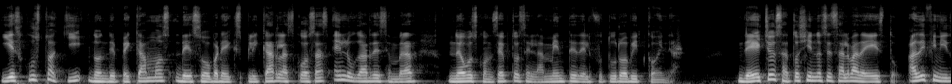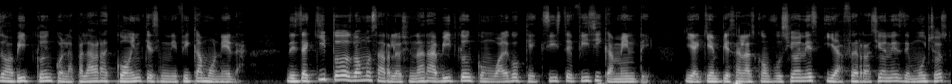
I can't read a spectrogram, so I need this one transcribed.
y es justo aquí donde pecamos de sobreexplicar las cosas en lugar de sembrar nuevos conceptos en la mente del futuro Bitcoiner. De hecho, Satoshi no se salva de esto. Ha definido a Bitcoin con la palabra coin que significa moneda. Desde aquí todos vamos a relacionar a Bitcoin como algo que existe físicamente. Y aquí empiezan las confusiones y aferraciones de muchos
